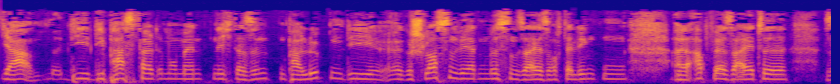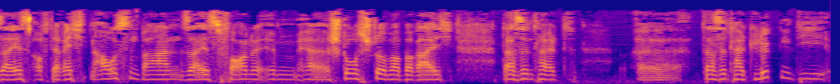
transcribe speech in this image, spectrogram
ja, die, die passt halt im Moment nicht. Da sind ein paar Lücken, die äh, geschlossen werden müssen, sei es auf der linken äh, Abwehrseite, sei es auf der rechten Außenbahn, sei es vorne im äh, Stoßstürmerbereich. Da sind halt äh, da sind halt Lücken, die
